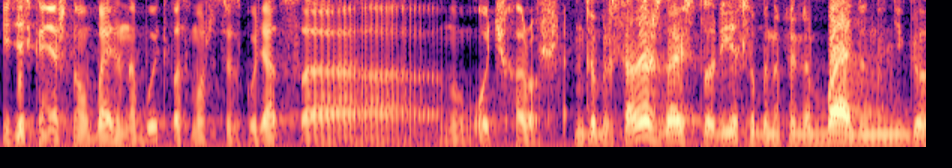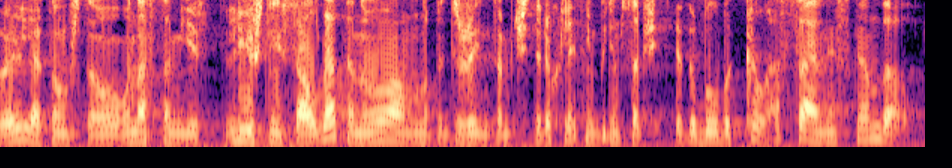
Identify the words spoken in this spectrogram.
И здесь, конечно, у Байдена будет возможность разгуляться, ну, очень хорошая. Ну, ты представляешь, да, историю, если бы, например, Байдену не говорили о том, что у нас там есть лишние солдаты, но вам на протяжении там четырех лет не будем сообщать, это был бы колоссальный скандал.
